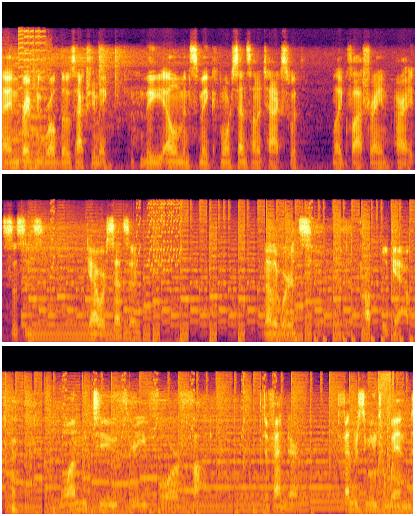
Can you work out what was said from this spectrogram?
in Brave New World, those actually make the elements make more sense on attacks with like Flash Rain. Alright, so this is Gower Setzer. In other words, probably Gau. One, two, three, four, five. Defender. Defender's immune to wind,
